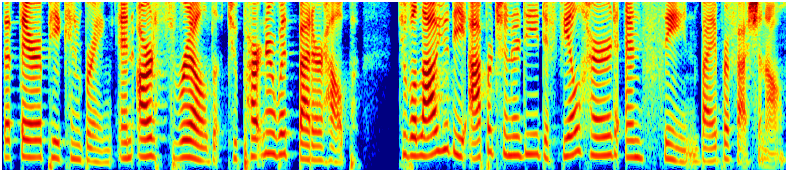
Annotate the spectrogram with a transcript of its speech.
that therapy can bring and are thrilled to partner with BetterHelp to allow you the opportunity to feel heard and seen by a professional.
